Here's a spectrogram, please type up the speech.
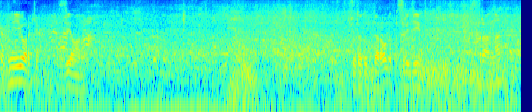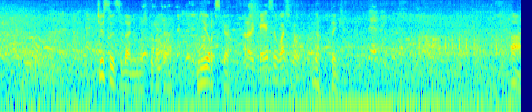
как в Нью-Йорке сделано. Что-то тут дорога посреди. Странно. Чувствуется, да, немножко такая нью-йоркская. No, thank you. А,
